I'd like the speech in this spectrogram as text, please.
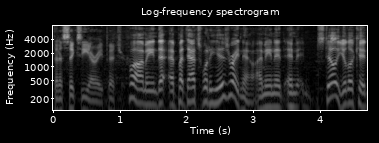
than a six ERA pitcher. Well, I mean, that, but that's what he is right now. I mean, it, and still, you look at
